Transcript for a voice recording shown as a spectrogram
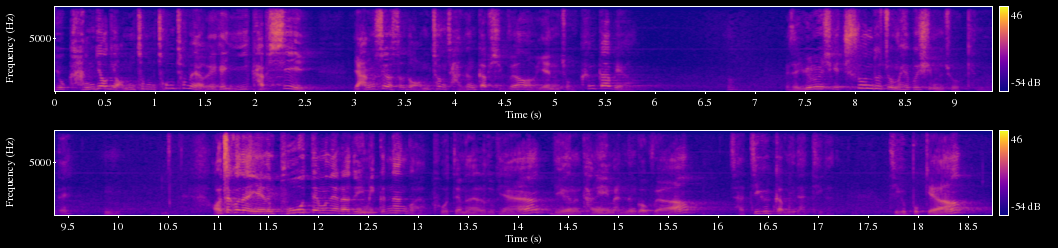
요 간격이 엄청 촘촘해요. 그러니까 이 값이 양수였어도 엄청 작은 값이고요. 얘는 좀 큰 값이에요. 어? 그래서 이런 식의 추론도 좀 해보시면 좋겠는데. 음. 어쨌거나 얘는 부호 때문에라도 이미 끝난 거야. 부호 때문에라도 그냥 니은은 당연히 맞는 거고요. 자, 디귿 갑니다. 디귿. 디귿 볼게요.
